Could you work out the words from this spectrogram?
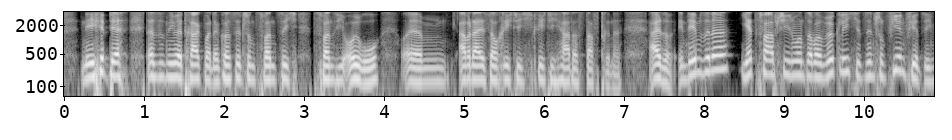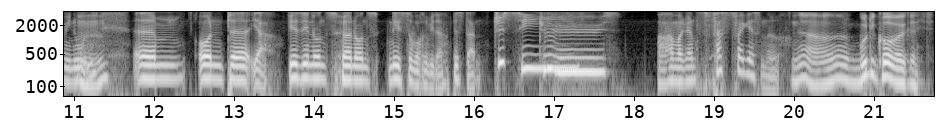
nee, der, das ist nicht mehr tragbar, der kostet schon 20, 20 Euro. Ähm, aber da ist auch richtig, richtig harter Stuff drin. Also, in dem Sinne, jetzt verabschieden wir uns aber wirklich. Jetzt sind schon 44 Minuten. Mhm. Ähm, und äh, ja, wir sehen uns, hören uns nächste Woche wieder. Bis dann. Tschüssi. Tschüss. Oh, haben wir ganz fast vergessen, du. Ja, gut die Kurve gekriegt.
